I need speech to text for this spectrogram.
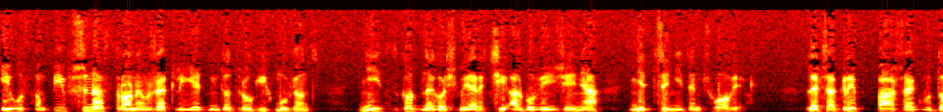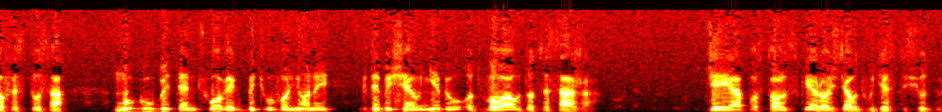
I ustąpiwszy na stronę, rzekli jedni do drugich, mówiąc, nic godnego śmierci albo więzienia nie czyni ten człowiek. Lecz Agryppa rzekł do Festusa, mógłby ten człowiek być uwolniony, gdyby się nie był odwołał do cesarza. Dzieje apostolskie, rozdział 27.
